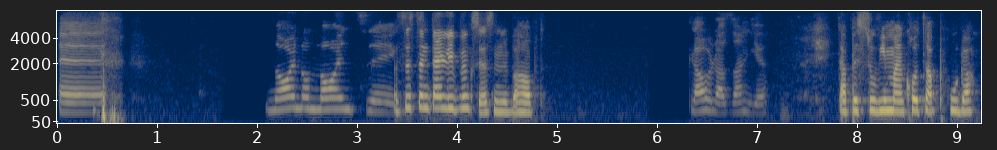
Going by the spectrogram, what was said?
Äh, 99. Was ist denn dein Lieblingsessen überhaupt? Ich glaube Lasagne. Da bist du wie mein großer Bruder.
